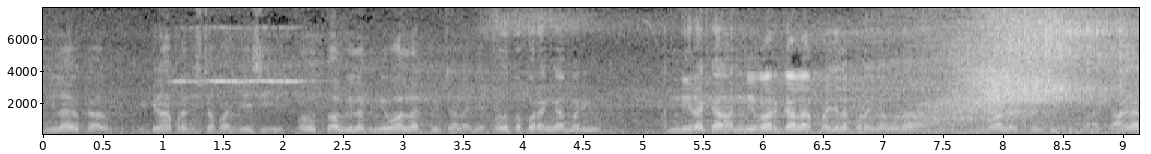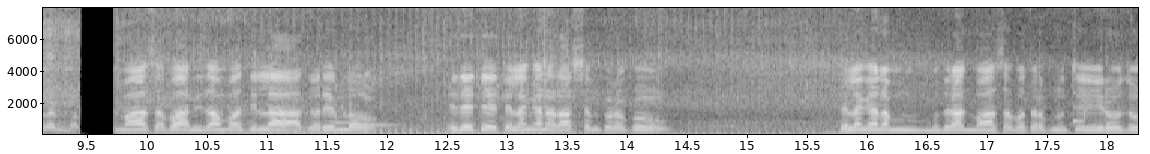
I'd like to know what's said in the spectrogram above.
వీళ్ళ యొక్క విగ్రహ ప్రతిష్టాపన చేసి ప్రభుత్వం వీళ్ళకి నివాళులు అర్పించాలని ప్రభుత్వ పరంగా మరియు అన్ని రకాల అన్ని వర్గాల ప్రజల పరంగా కూడా నివాళులు అర్పించి మన త్యాగాలను మహాసభ నిజామాబాద్ జిల్లా ఆధ్వర్యంలో ఏదైతే తెలంగాణ రాష్ట్రం కొరకు తెలంగాణ ముదిరాజ్ మహాసభ తరపు నుంచి ఈరోజు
